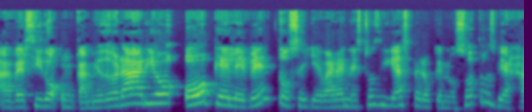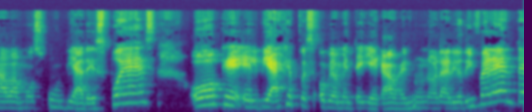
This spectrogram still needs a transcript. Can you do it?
haber sido un cambio de horario o que el evento se llevara en estos días, pero que nosotros viajábamos un día después o que el viaje pues obviamente llegaba en un horario diferente.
